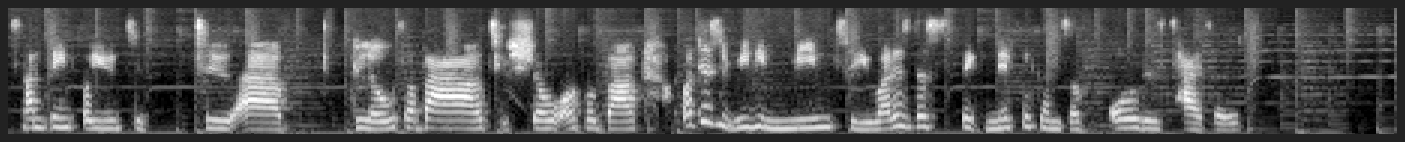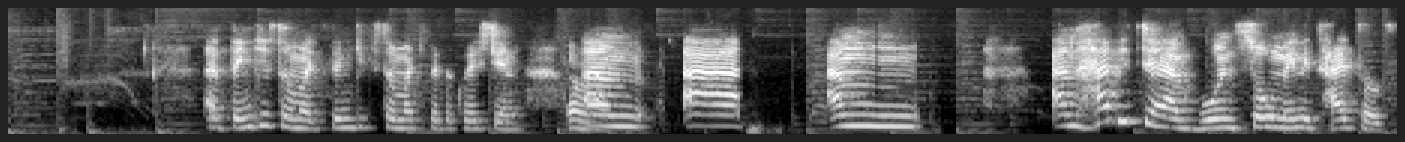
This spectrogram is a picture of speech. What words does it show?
something for you to to uh, gloat about, to show off about. What does it really mean to you? What is the significance of all these titles? Uh, thank you so much. Thank you so much for the question. Right. Um, uh, I'm I'm happy to have won so many titles.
